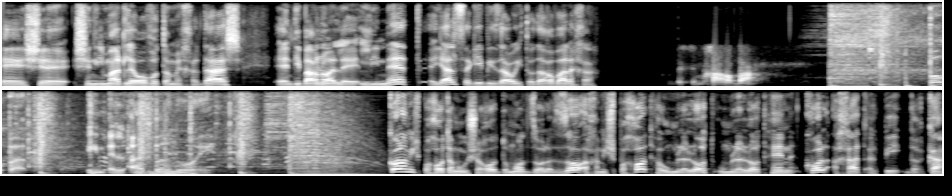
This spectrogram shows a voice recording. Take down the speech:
אה, ש, שנלמד לאהוב אותה מחדש. אה, דיברנו על אה, לינט, אייל שגיא ביזאוי, תודה רבה לך. בשמחה רבה. פופ-אפ עם אלעד ברנוי. כל המשפחות המאושרות דומות זו לזו, אך המשפחות האומללות אומללות הן כל אחת על פי דרכה.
